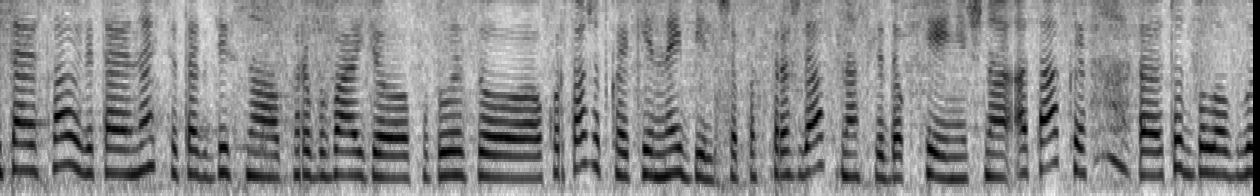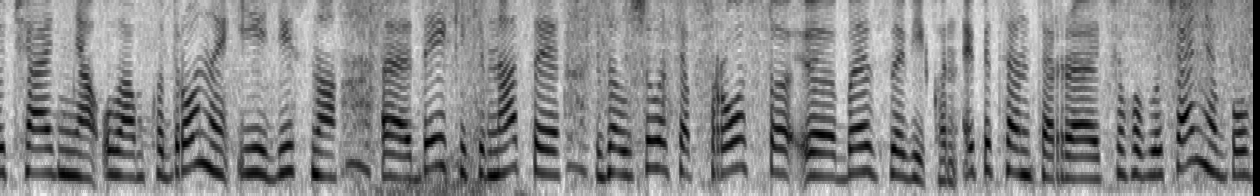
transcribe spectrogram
Вітаю Славу, вітаю Настю. Так дійсно перебуваю поблизу гуртожитку, який найбільше постраждав внаслідок цієї нічної атаки. Е, Тут було влучання уламку дрона, і дійсно е, деякі кімнати залишилися просто е, без вікон. Епіцентр цього влучання був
